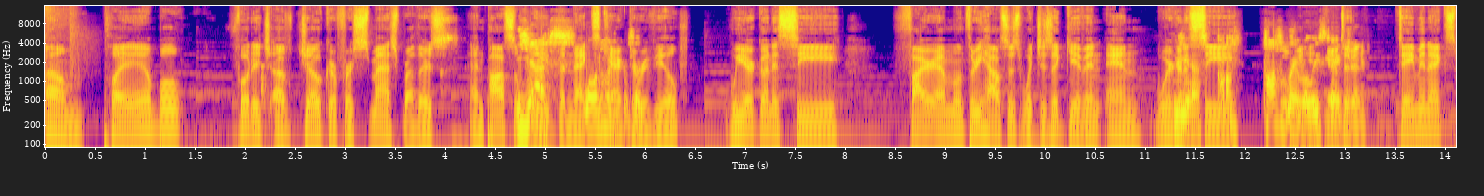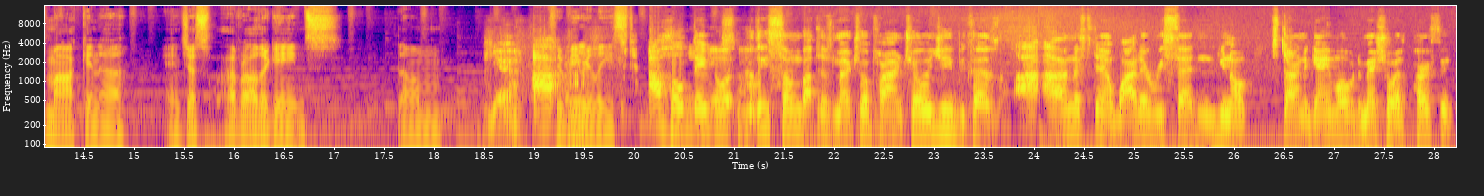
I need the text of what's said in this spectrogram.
um playable footage of Joker for Smash Brothers and possibly Yes, the next 100%. character reveal. We are going to see Fire Emblem Three Houses, which is a given, and we're going to Yes, see pos- possibly release date. Mention. Daemon X Machina and just several other games um Yeah, I, to be released. I hope they You know release something about this Metroid Prime trilogy because I, I understand why they're resetting. You know, starting the game over to make sure it's perfect.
